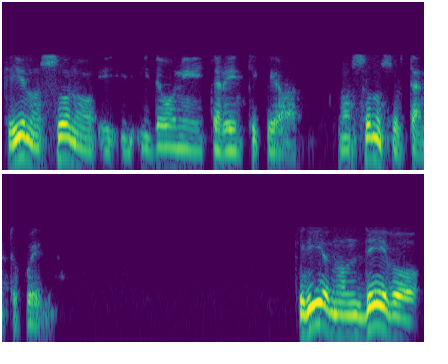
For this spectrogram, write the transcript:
che io non sono i, i doni i talenti che ho, non sono soltanto quello. Che io non devo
